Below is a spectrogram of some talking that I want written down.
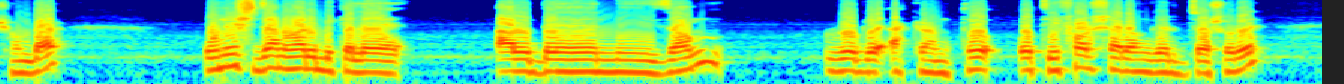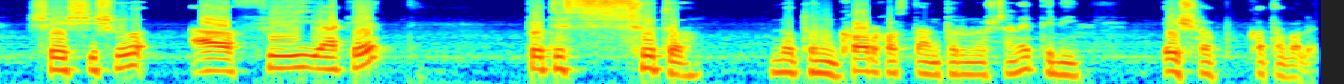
সোমবার উনিশ জানুয়ারি বিকেলে আলবেনিজম রোগে আক্রান্ত অতি ফর্সা রঙের যশোরে সেই শিশু আফিয়াকে প্রতিশ্রুত নতুন ঘর হস্তান্তর অনুষ্ঠানে তিনি এইসব কথা বলেন।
